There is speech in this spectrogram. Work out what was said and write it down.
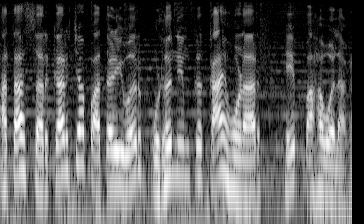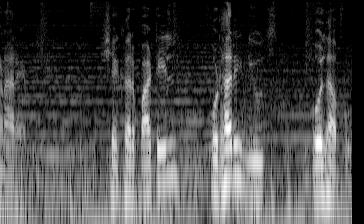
आता सरकारच्या पातळीवर पुढं नेमकं काय होणार हे पाहावं लागणार आहे. शेखर पाटील पुढारी न्यूज कोल्हापूर.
